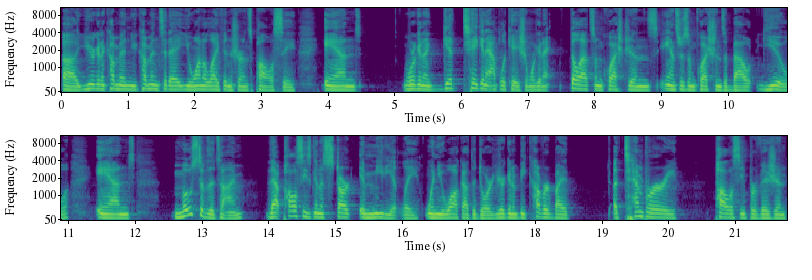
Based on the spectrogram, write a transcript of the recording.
uh, you're going to come in you come in today you want a life insurance policy and we're going to get take an application we're going to fill out some questions answer some questions about you and most of the time that policy is going to start immediately when you walk out the door you're going to be covered by a temporary policy provision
